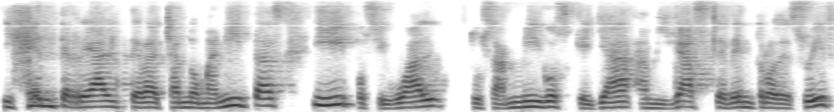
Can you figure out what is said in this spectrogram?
y gente real te va echando manitas y pues igual tus amigos que ya amigaste dentro de Swift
